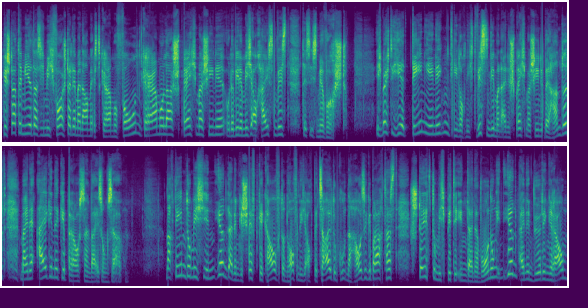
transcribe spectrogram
Gestatte mir, dass ich mich vorstelle, mein Name ist Grammophon, Gramola, Sprechmaschine oder wie du mich auch heißen willst, das ist mir wurscht. Ich möchte hier denjenigen, die noch nicht wissen, wie man eine Sprechmaschine behandelt, meine eigene Gebrauchsanweisung sagen. Nachdem du mich in irgendeinem Geschäft gekauft und hoffentlich auch bezahlt und gut nach Hause gebracht hast, stellst du mich bitte in deiner Wohnung in irgendeinen würdigen Raum,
